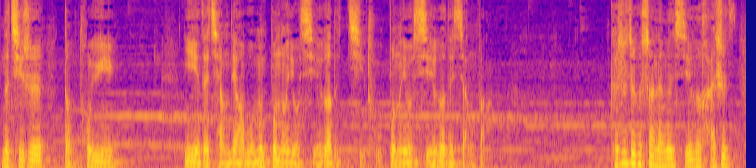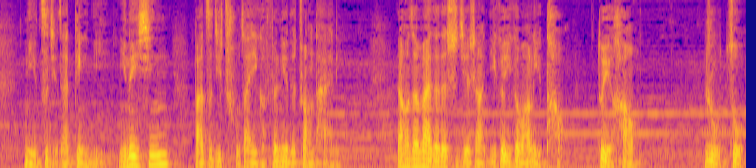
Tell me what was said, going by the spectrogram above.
那其实等同于。你也在强调，我们不能有邪恶的企图，不能有邪恶的想法。可是，这个善良跟邪恶还是你自己在定义。你内心把自己处在一个分裂的状态里，然后在外在的世界上一个一个往里套，对号入座。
